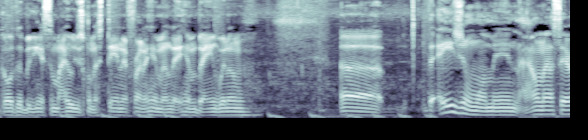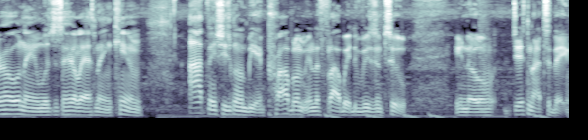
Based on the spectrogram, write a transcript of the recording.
goes up against somebody who's just gonna stand in front of him and let him bang with him. Uh, the Asian woman, I don't know how to say her whole name, was just her last name Kim. I think she's gonna be a problem in the flyweight division too. You know, just not today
